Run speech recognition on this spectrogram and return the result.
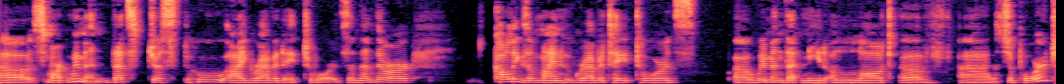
uh, smart women. That's just who i gravitate towards. And then there are colleagues of mine who gravitate towards uh, women that need a lot of uh, support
